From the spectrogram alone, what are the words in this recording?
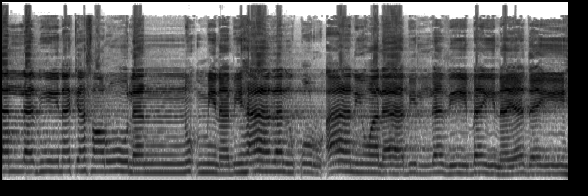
الذين كفروا لن نؤمن بهذا القرآن ولا بالذي بين يديه.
